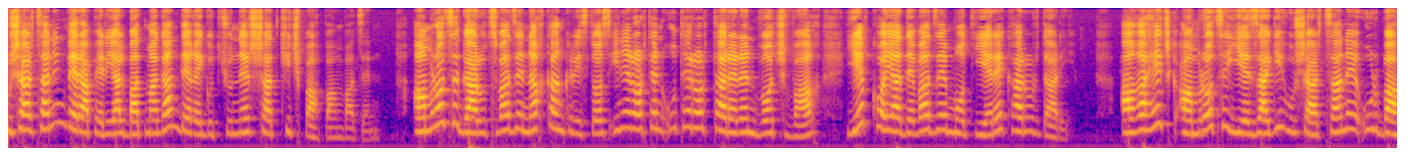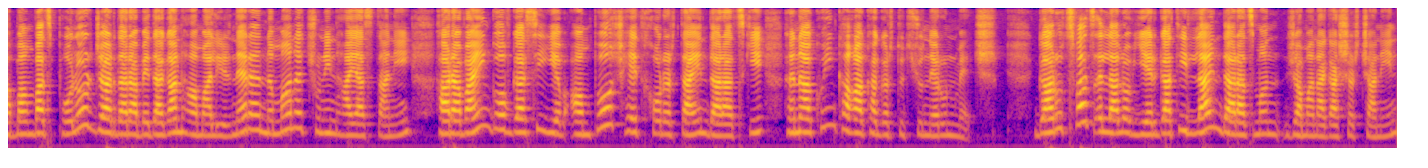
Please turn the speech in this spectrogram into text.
Հուշարձանին վերապերյալ պատմական դեղեցություններ շատ քիչ պահպանված են։ Ամրոցը գառուցված է նախքան Քրիստոս 9-րդեն 8-րդ դարերեն ոչ վաղ եւ կոյադեված է մոտ 300 տարի։ Աղահեճք ամրոցը եզագի հուշարձան է, ուր բահբանված բոլոր ջարդարաբեդական համալիրները նմանը ճունին Հայաստանի, հարավային Կովգասի եւ ամբողջ հետ խորհրդային դարածքի հնակույն քաղաքագրտություններուն մեջ։ Գառուցված ըլլալով երկաթի լայն դարածման ժամանակաշրջանին,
